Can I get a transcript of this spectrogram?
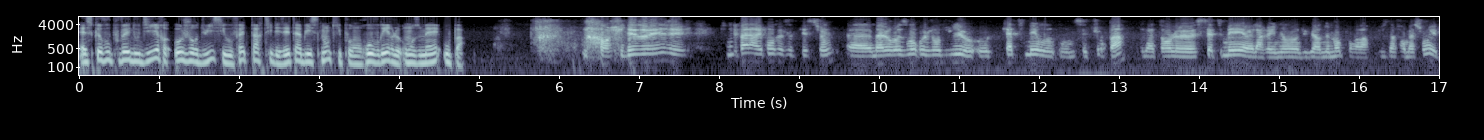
est-ce que vous pouvez nous dire aujourd'hui si vous faites partie des établissements qui pourront ouvrir le 11 mai ou pas Non, je suis désolé, je n'ai pas la réponse à cette question. Euh, malheureusement, aujourd'hui, au, au, 4 mai, on, ne sait toujours pas. On attend le 7 mai, euh, la réunion du gouvernement pour avoir plus d'informations et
